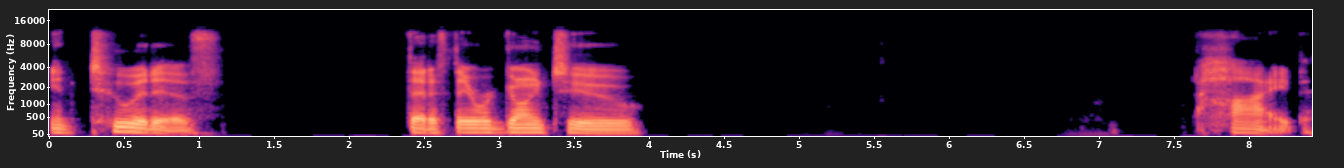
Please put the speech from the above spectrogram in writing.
intuitive that if they were going to hide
